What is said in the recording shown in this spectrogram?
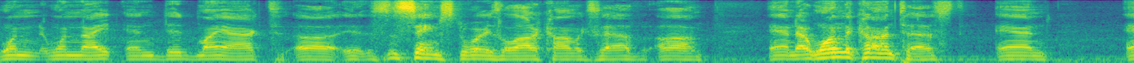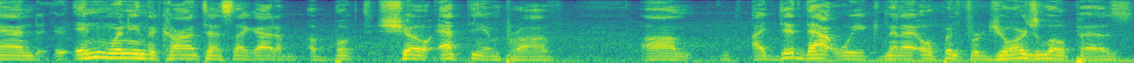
one one night and did my act. Uh, it's the same story as a lot of comics have, uh, and I won the contest. And and in winning the contest, I got a, a booked show at the Improv. Um, I did that week. Then I opened for George Lopez.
